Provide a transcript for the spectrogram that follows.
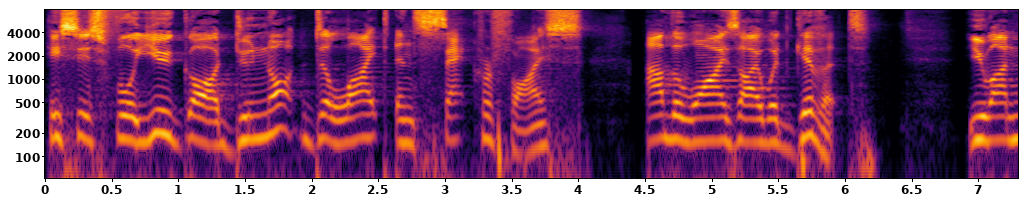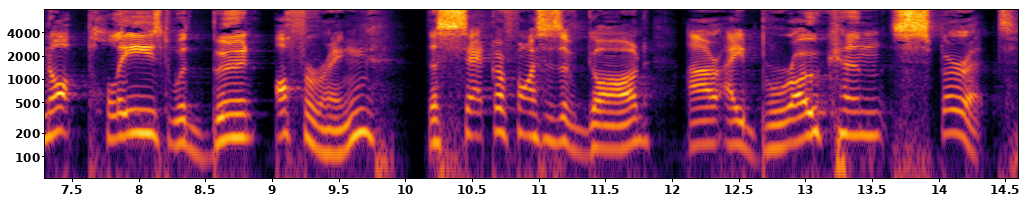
He says, For you, God, do not delight in sacrifice, otherwise I would give it. You are not pleased with burnt offering. The sacrifices of God are a broken spirit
